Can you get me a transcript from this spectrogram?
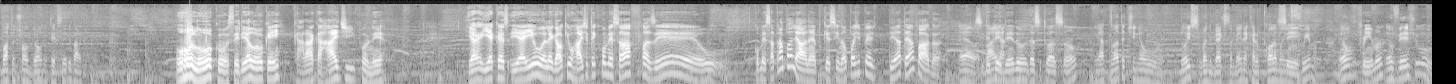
bota um drone no terceiro e vai. Ô, louco, seria louco, hein? Caraca, Raid e Fournet. E, a- e, é que- e aí o é legal que o Raid tem que começar a fazer o começar a trabalhar, né? Porque senão pode perder até a vaga. É, Se lá em- dependendo da situação. Em Atlanta tinha o dois running backs também, né? Que era o Coleman e Sim. o Freeman. Eu, Freeman. eu vejo.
